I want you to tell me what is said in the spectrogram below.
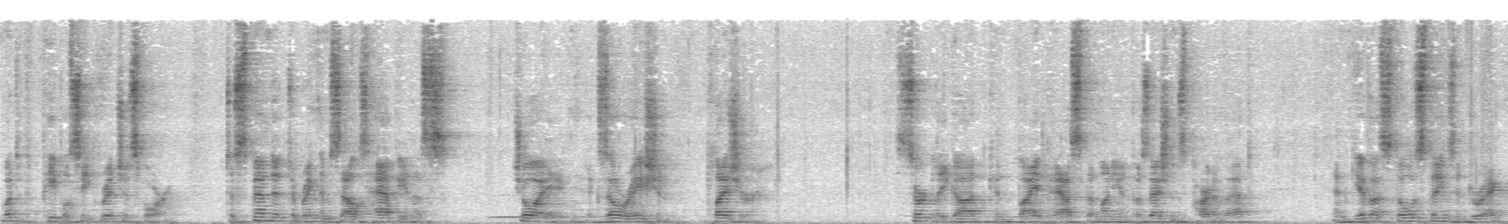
What do people seek riches for? To spend it to bring themselves happiness, joy, exhilaration, pleasure. Certainly, God can bypass the money and possessions part of that and give us those things in, direct,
